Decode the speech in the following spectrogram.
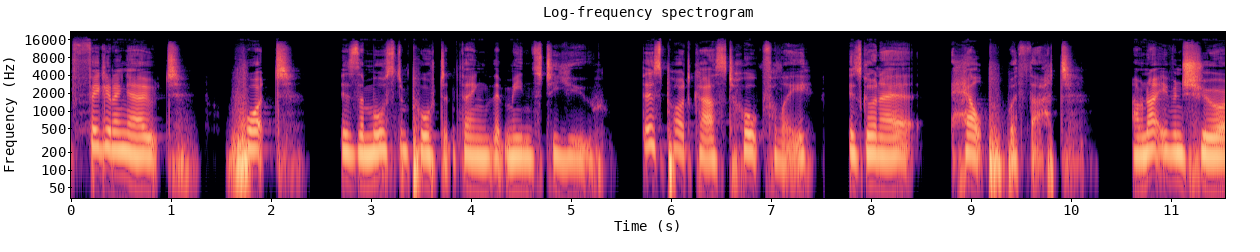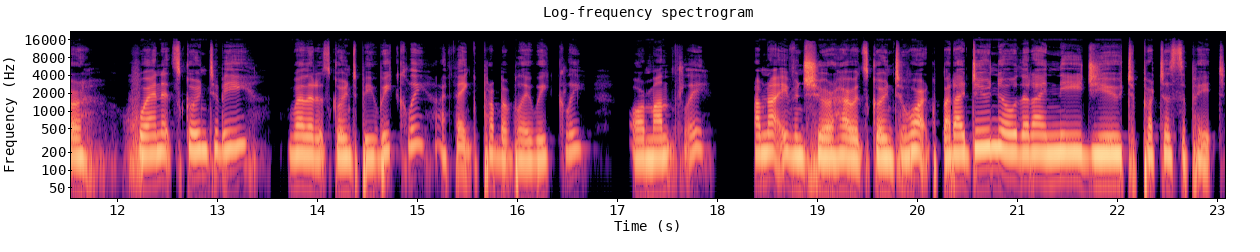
figuring out what is the most important thing that means to you. This podcast, hopefully, is going to help with that. I'm not even sure when it's going to be, whether it's going to be weekly. I think probably weekly or monthly. I'm not even sure how it's going to work, but I do know that I need you to participate.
